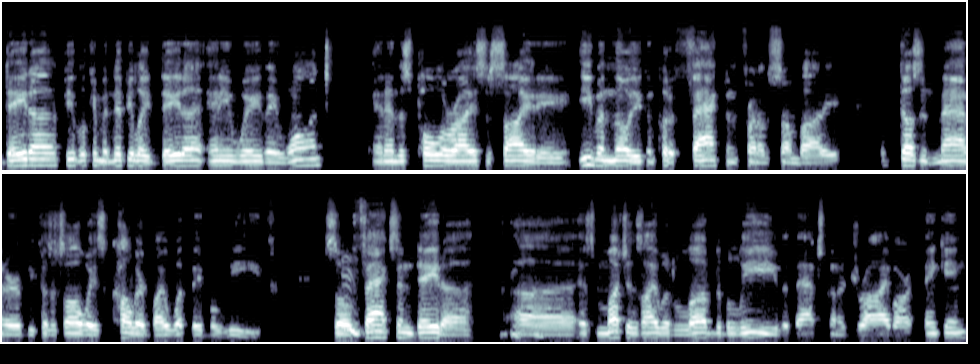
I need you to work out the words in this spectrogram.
Data, people can manipulate data any way they want. And in this polarized society, even though you can put a fact in front of somebody, it doesn't matter because it's always colored by what they believe. So Hmm. facts and data, uh, as much as I would love to believe that that's going to drive our thinking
